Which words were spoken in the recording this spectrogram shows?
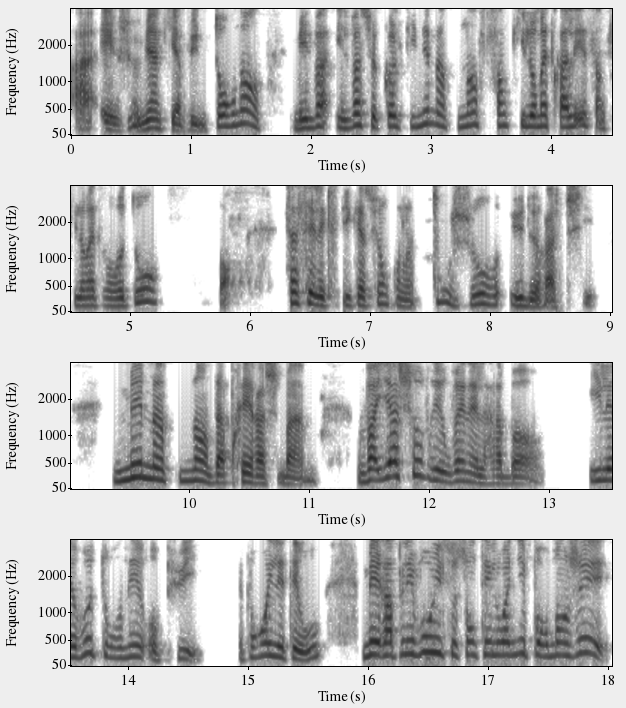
ah, et je veux bien qu'il y avait une tournante, mais il va, il va se coltiner maintenant 100 km aller, 100 km retour. Bon, ça c'est l'explication qu'on a toujours eue de Rachid. Mais maintenant, d'après Rashban, Vayashov Réhouven El Habor, il est retourné au puits. Et pourquoi il était où? Mais rappelez-vous, ils se sont éloignés pour manger.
